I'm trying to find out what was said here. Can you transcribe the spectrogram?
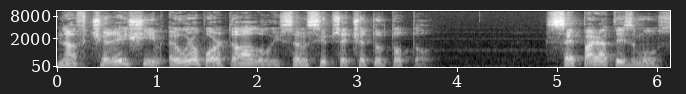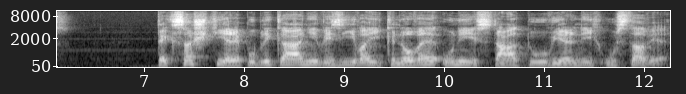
Na včerejším Europortálu jsem si přečetl toto. Separatismus. Texaští republikáni vyzývají k nové unii států věrných ústavě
